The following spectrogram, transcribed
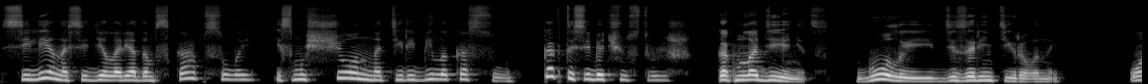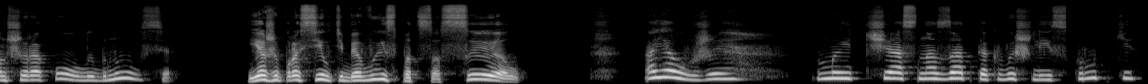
Селена сидела рядом с капсулой и смущенно теребила косу. Как ты себя чувствуешь? Как младенец, голый и дезориентированный. Он широко улыбнулся. Я же просил тебя выспаться, Сэл. А я уже мы час назад как вышли из крутки.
